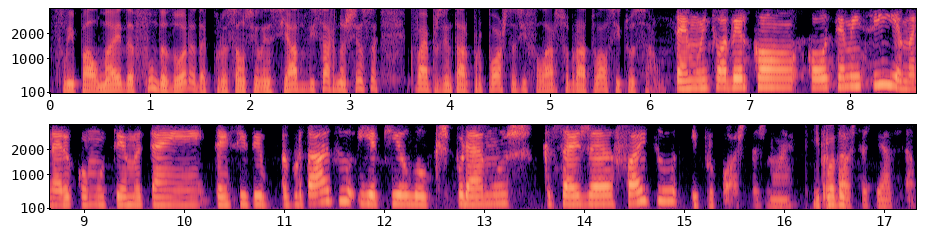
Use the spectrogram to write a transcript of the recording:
Filipe Almeida, fundadora da Coração Silenciado, disse à Renascença que vai apresentar propostas e falar sobre a atual situação. Tem muito a ver com, com o tema em si, a maneira como o tema tem, tem sido abordado e aquilo que esperamos que seja feito e propostas, não é? E propostas pode, de ação.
